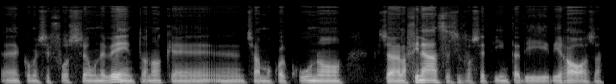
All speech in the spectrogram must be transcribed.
eh, come se fosse un evento, no? che eh, diciamo, qualcuno, cioè la finanza si fosse tinta di, di, rosa.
